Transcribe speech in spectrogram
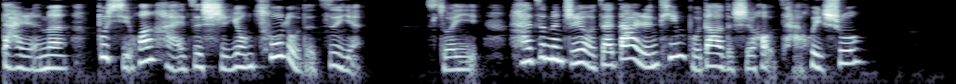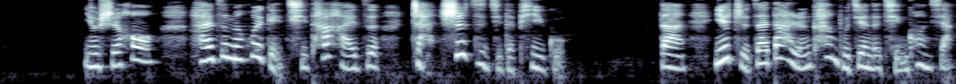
大人们不喜欢孩子使用粗鲁的字眼，所以孩子们只有在大人听不到的时候才会说。有时候，孩子们会给其他孩子展示自己的屁股，但也只在大人看不见的情况下。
